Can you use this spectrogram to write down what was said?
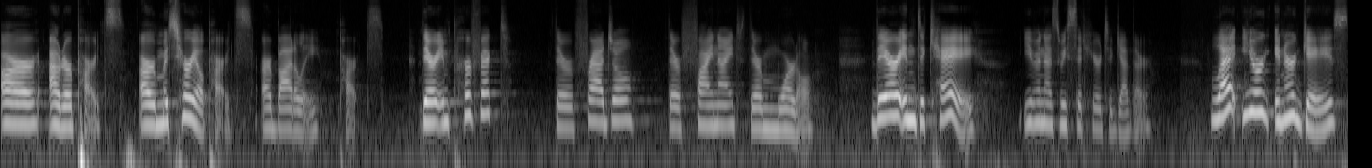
our outer parts, our material parts, our bodily parts. They're imperfect, they're fragile, they're finite, they're mortal. They're in decay, even as we sit here together. Let your inner gaze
